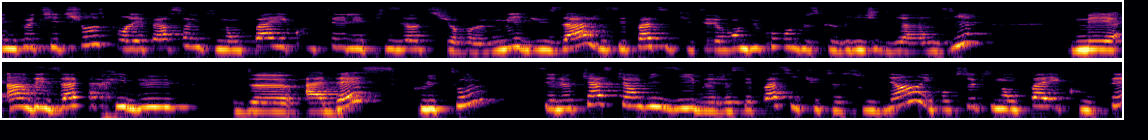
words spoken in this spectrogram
une petite chose pour les personnes qui n'ont pas écouté l'épisode sur euh, Médusa. Je ne sais pas si tu t'es rendu compte de ce que Brigitte vient de dire, mais un des attributs de Hadès, Pluton, c'est le casque invisible. Je ne sais pas si tu te souviens. Et pour ceux qui n'ont pas écouté,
